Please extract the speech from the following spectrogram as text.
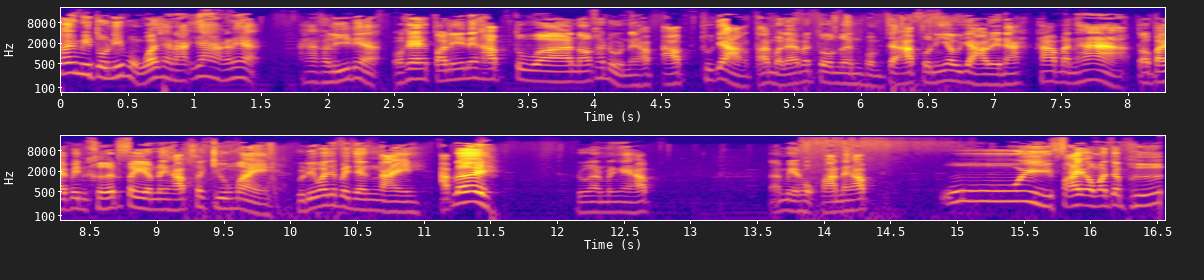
ถ้าไม่มีตัวนี้ผมว่าชนะยากนะเนี่ยฮาคาริเนี่ยโอเค ตอนนี้นะครับตัวน้องขนุนนะครับอัพทุกอย่างตามหมดแล้วเป็นตัวเงินผมจะอัพตัวนี้ยาวๆเลยนะ5 5 0 0ต่อไปเป็นเคิร์ดเฟรมนะครับสกิลใหม่ดูดิว่าจะเป็นยังไง อัพเลย ดูกันเป็นไงครับดาเมจ6,000นะครับอุ้ยไฟออกมาจากพื้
